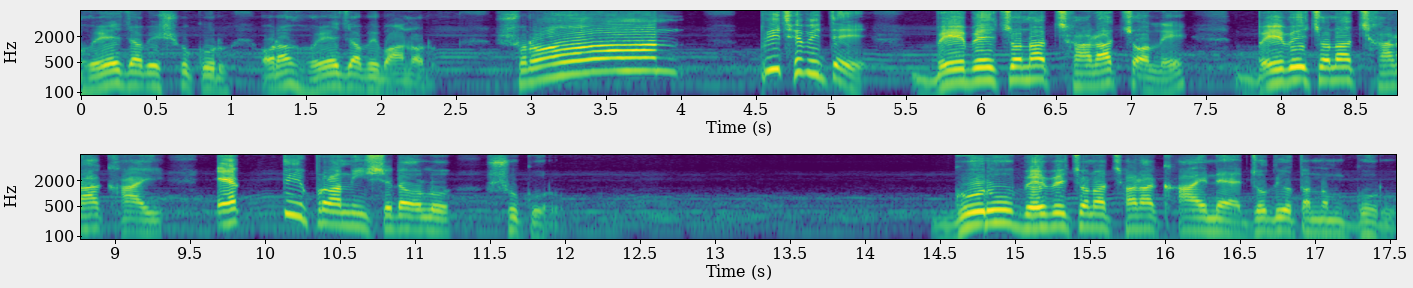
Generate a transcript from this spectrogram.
হয়ে যাবে শুকুর, ওরা হয়ে যাবে বানর শুনুন পৃথিবীতে বিবেচনা ছাড়া চলে, বিবেচনা ছাড়া খায় একটি প্রাণী, সেটা হলো শুকুর। গরু বিবেচনা ছাড়া খায় না, যদিও তার নাম গরু।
